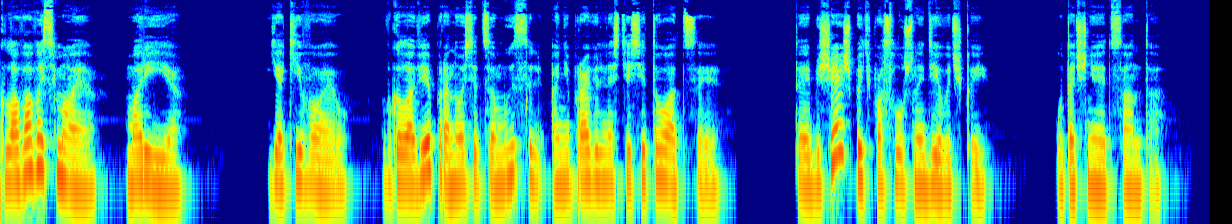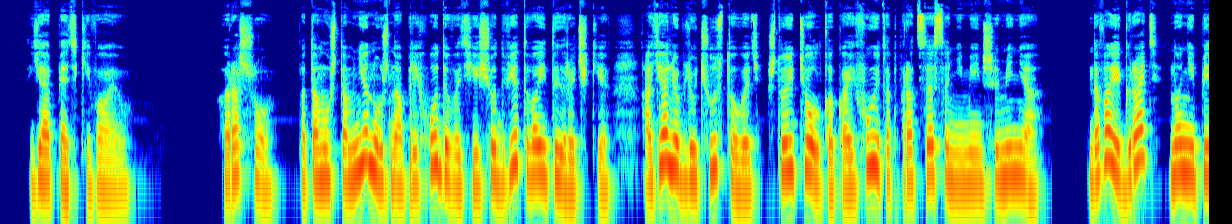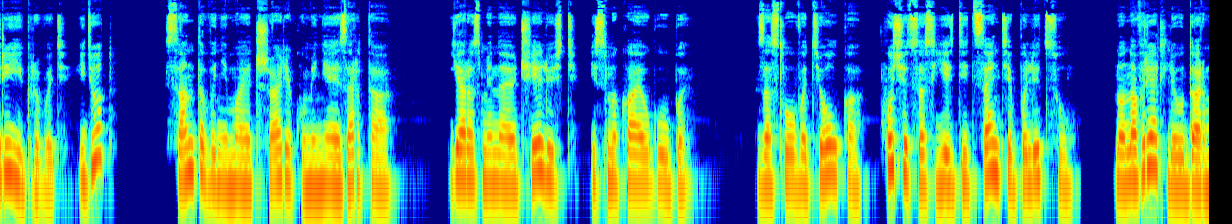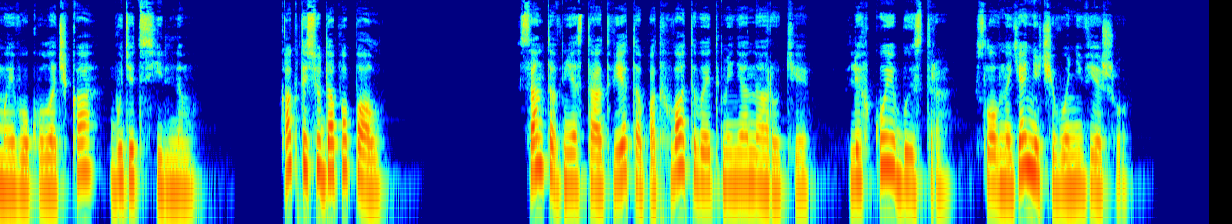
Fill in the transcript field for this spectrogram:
Глава восьмая. Мария. Я киваю. В голове проносится мысль о неправильности ситуации. «Ты обещаешь быть послушной девочкой?» — уточняет Санта. Я опять киваю. «Хорошо, потому что мне нужно оприходовать еще две твои дырочки, а я люблю чувствовать, что и тёлка кайфует от процесса не меньше меня. Давай играть, но не переигрывать. Идет?» Санта вынимает шарик у меня изо рта, я разминаю челюсть и смыкаю губы. За слово «тёлка» хочется съездить Санте по лицу, но навряд ли удар моего кулачка будет сильным. «Как ты сюда попал?» Санта вместо ответа подхватывает меня на руки, легко и быстро, словно я ничего не вешу.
